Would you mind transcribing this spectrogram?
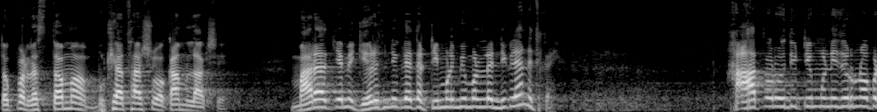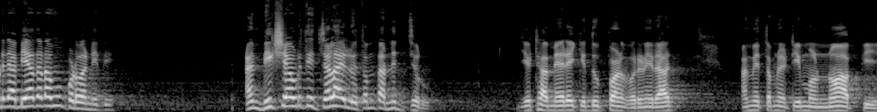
તો પણ રસ્તામાં ભૂખ્યા થશો, કામ લાગશે. મહારાજ કે અમે ઘેરથી નીકળ્યા ત્યાં ટીમણ બીમણ લઈને નીકળ્યા નથી કાંઈ? તો રોધી ટીમણની જરૂર ન પડે બે દાડા શું પડવાની હતી? એમ ભિક્ષાવૃત્તિ ચલાવેલું તમ તાર નથી જરૂર. જેઠા મેરે કીધું પણ, વર્ણિરાજ, અમે તમને ટીમણ ન આપી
